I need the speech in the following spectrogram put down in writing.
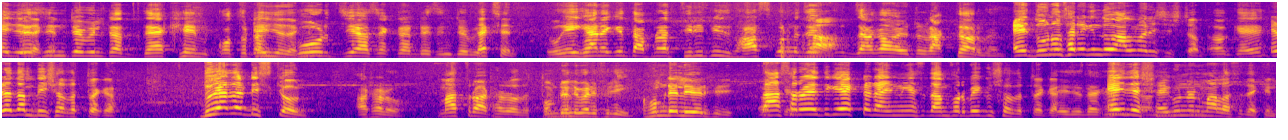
এই যে ড্রেসিং দেখেন। টেবিলটা দেখেন কতটা। গর্জিয়াস একটা ড্রেসিং টেবিল দেখছেন? এবং এইখানে কিন্তু আপনারা থ্রি পিস ভাঁজ করলে যে হ্যাঁ। জায়গা হয় এটা রাখতে পারবেন। এই দোনো সাইডে কিন্তু আলমারি সিস্টেম ওকে এটা দাম বিশ হাজার টাকা। দুই হাজার ডিসকাউন্ট আঠারো। মাত্র আঠারো হাজার home delivery free home delivery free তাছাড়াও এদিকে একটা ডাইনিং আছে দাম পড়বে একুশ হাজার টাকা। এই যে দেখেন, এই যে সেগুনের মাল আছে দেখেন।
